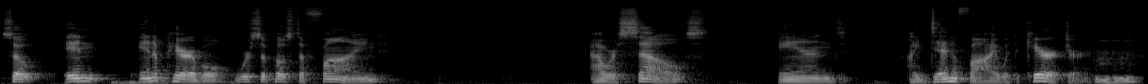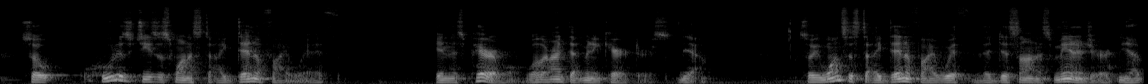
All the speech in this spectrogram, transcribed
So in in a parable, we're supposed to find ourselves and identify with the character. So, who does Jesus want us to identify with in this parable? Well, there aren't that many characters. Yeah. So, he wants us to identify with the dishonest manager. Yep.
